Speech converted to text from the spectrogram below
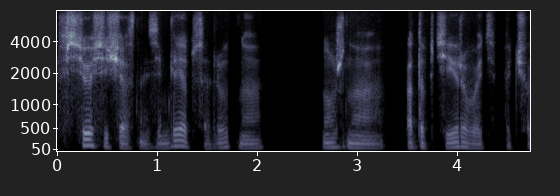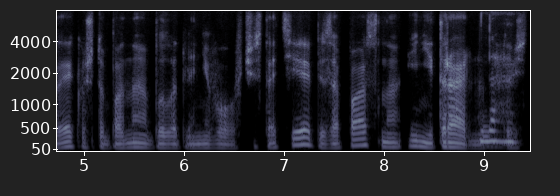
все сейчас на Земле абсолютно нужно адаптировать под человека, чтобы она была для него в чистоте, безопасна и нейтральна. То да, есть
